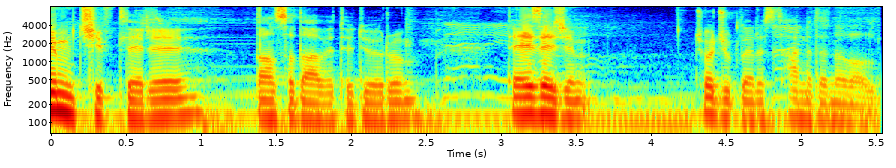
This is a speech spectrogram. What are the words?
Tüm çiftleri dansa davet ediyorum. Teyzecim çocukları sahneden alalım.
